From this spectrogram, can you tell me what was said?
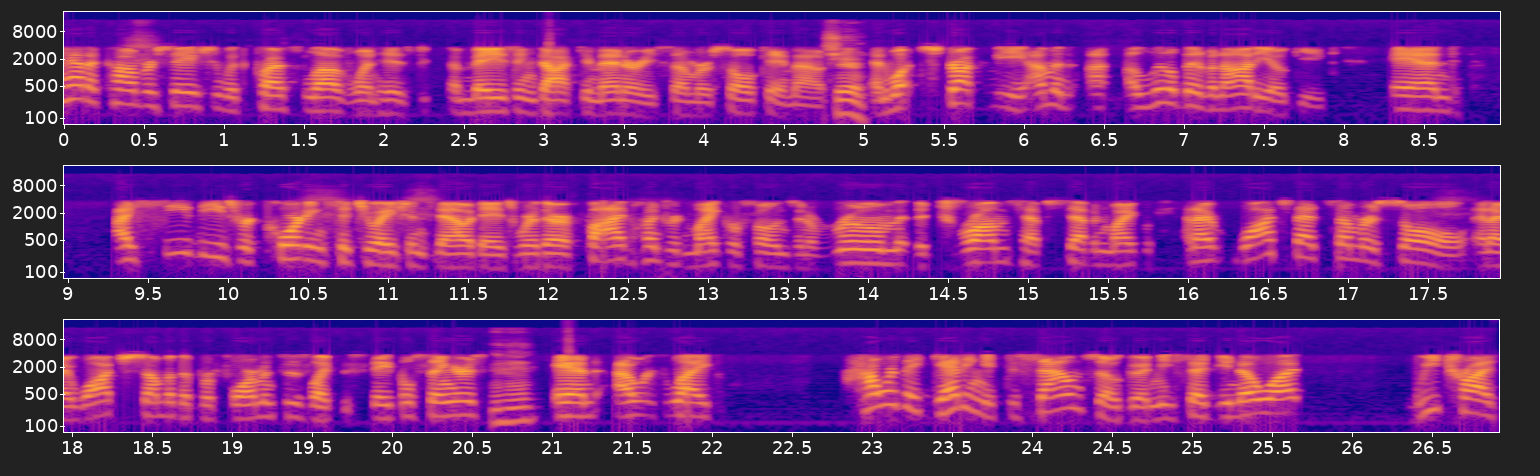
I had a conversation with Questlove when his amazing documentary Summer Soul came out. Sure. And what struck me, I'm an, a little bit of an audio geek, and I see these recording situations nowadays where there are 500 microphones in a room. The drums have seven micro, and I watched that Summer Soul, and I watched some of the performances, like the Staple Singers, mm-hmm. and I was like, "How are they getting it to sound so good?" And he said, "You know what? We try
